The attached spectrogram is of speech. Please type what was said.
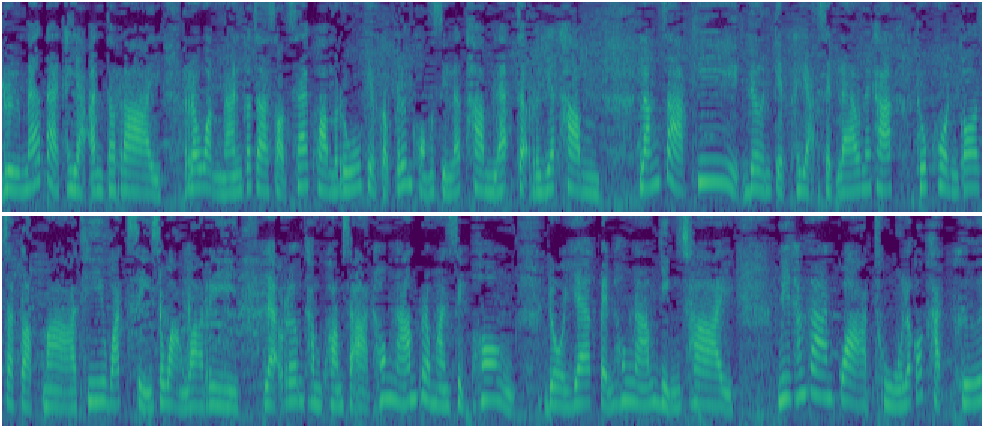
หรือแม้แต่ขยะอันตราย ระหว่างนั้นก็จะสอดแทรกความรู้เกี่ยวกับเรื่องของศีลธรรม และจริยธรรม หลังจากที่เดินเก็บขยะเสร็จแล้วนะคะ ทุกคนก็ก็จะกลับมาที่วัดศรีสว่างวารี และเริ่มทำความสะอาดห้องน้ำประมาณ 10 ห้อง โดยแยกเป็นห้องน้ำหญิงชาย มีทั้งการกวาดถูแล้วก็ขัดพื้น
